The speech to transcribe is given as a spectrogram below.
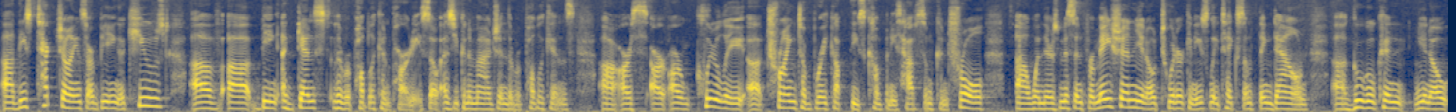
Uh, these tech giants are being accused of uh, being against the Republican Party. So, as you can imagine, the Republicans are, are, are, clearly trying to break up these companies, have some control uh, when there's misinformation, you know, Twitter can easily take something down. Uh, Google can, you know,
